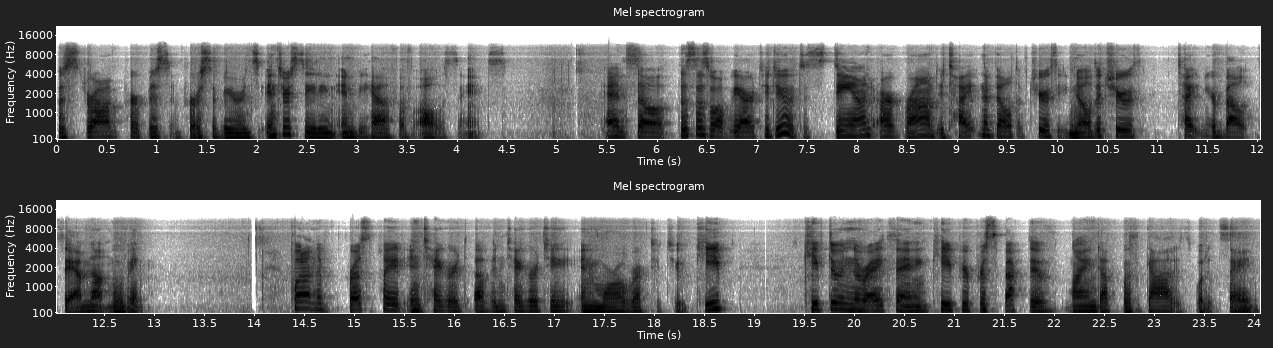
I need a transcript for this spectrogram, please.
with strong purpose and perseverance interceding in behalf of all the saints and so this is what we are to do to stand our ground, to tighten the belt of truth. You know the truth, tighten your belt, say, I'm not moving. Put on the breastplate of integrity and moral rectitude. Keep keep doing the right thing. Keep your perspective lined up with God, is what it's saying.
